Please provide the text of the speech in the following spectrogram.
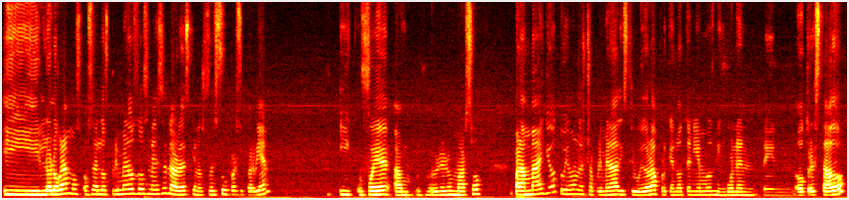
y lo logramos, o sea, los primeros dos meses la verdad es que nos fue súper, súper bien y fue a febrero, marzo. Para mayo tuvimos nuestra primera distribuidora porque no teníamos ninguna en, en otro estado.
